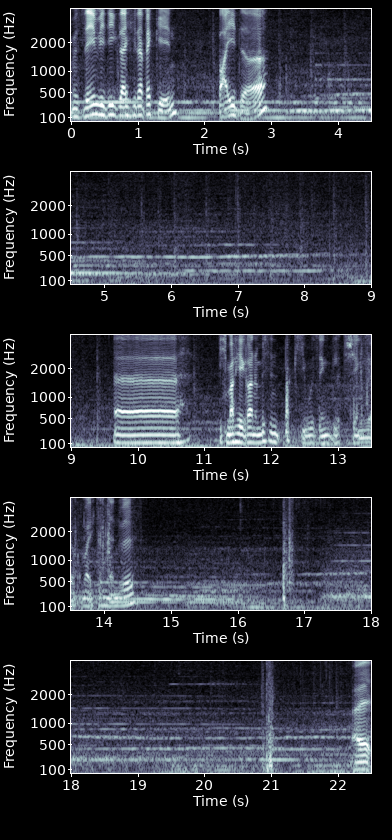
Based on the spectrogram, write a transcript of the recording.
Wir sehen, wie die gleich wieder weggehen. Beide. Äh, ich mache hier gerade ein bisschen Bug-Using, Glitching, wie auch immer ich das nennen will. Weil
